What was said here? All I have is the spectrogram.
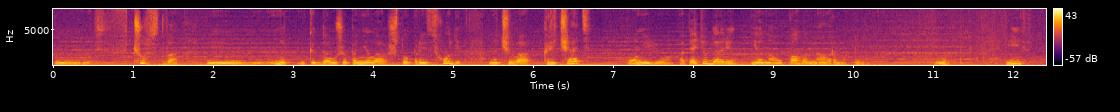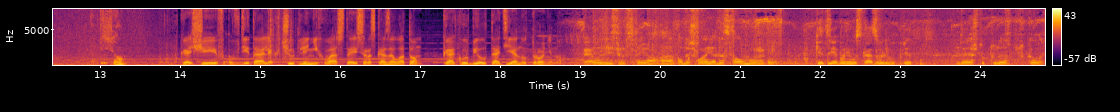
в чувство, когда уже поняла, что происходит, начала кричать, он ее опять ударил, и она упала на арматуру. Вот. И все. Кощеев в деталях, чуть ли не хвастаясь, рассказал о том, как убил Татьяну Тронину. Я вот здесь вот стоял, она подошла, я достал ножик. Какие требования высказывали вы при этом? Да я чтоб туда спускалась,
